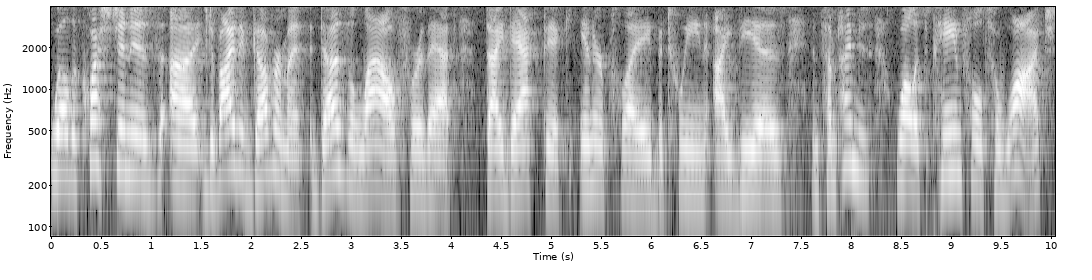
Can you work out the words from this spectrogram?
Well, the question is uh, divided government does allow for that didactic interplay between ideas, and sometimes, while it's painful to watch,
